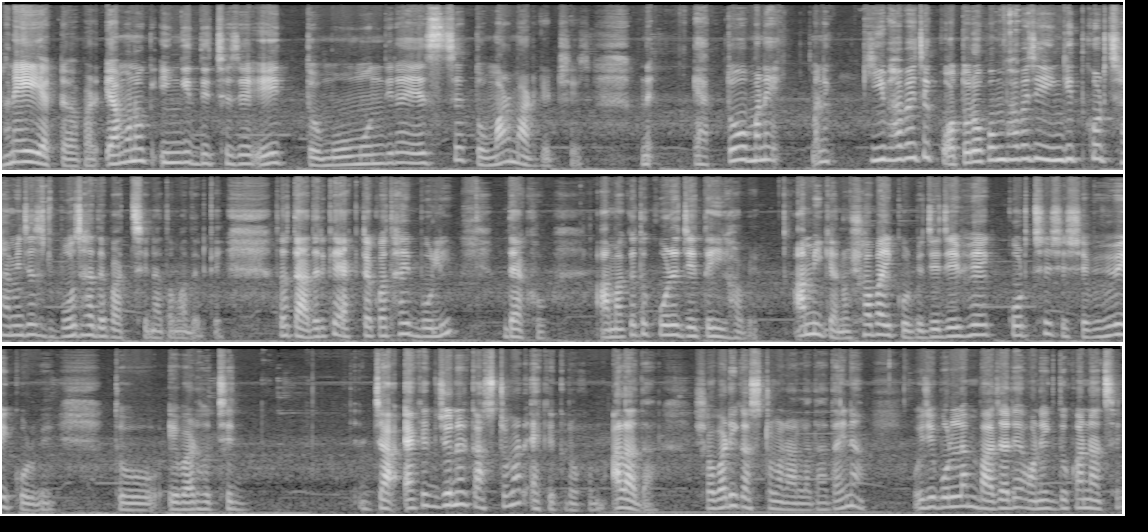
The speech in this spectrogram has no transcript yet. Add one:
মানে এই একটা ব্যাপার। এমনও ইঙ্গিত দিচ্ছে যে এই তো মৌ মন্দিরে এসছে, তোমার মার্কেট শেষ। মানে এত মানে মানে কীভাবে যে কত রকমভাবে যে ইঙ্গিত করছে আমি জাস্ট বোঝাতে পারছি না তোমাদেরকে। তো তাদেরকে একটা কথাই বলি, দেখো, আমাকে তো করে যেতেই হবে। আমি কেন? সবাই করবে, যে যেভাবে করছে সে সেভাবেই করবে। তো এবার হচ্ছে যা এক একজনের কাস্টমার এক এক রকম, আলাদা। সবারই কাস্টমার আলাদা, তাই না? ওই যে বললাম, বাজারে অনেক দোকান আছে,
